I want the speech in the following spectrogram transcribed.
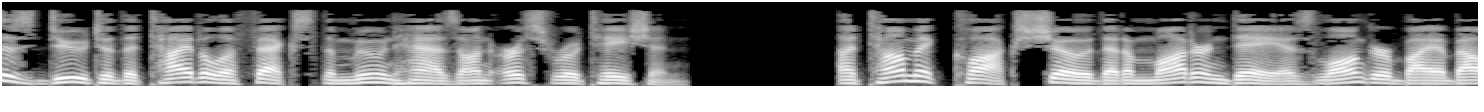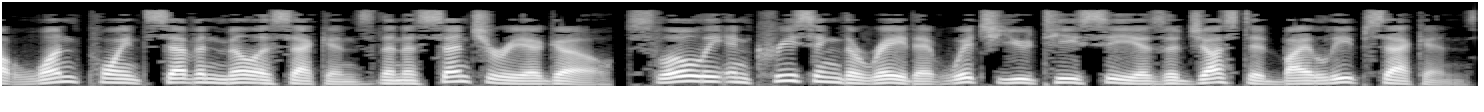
is due to the tidal effects the Moon has on Earth's rotation. Atomic clocks show that a modern day is longer by about 1.7 milliseconds than a century ago, slowly increasing the rate at which UTC is adjusted by leap seconds.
